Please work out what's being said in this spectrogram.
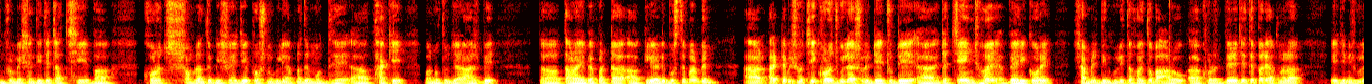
ইনফরমেশন দিতে চাচ্ছি বা খরচ সংক্রান্ত বিষয়ে যে প্রশ্নগুলি আপনাদের মধ্যে থাকে বা নতুন যারা আসবে তারা এই ব্যাপারটা ক্লিয়ারলি বুঝতে পারবেন। আর আরেকটা বিষয় হচ্ছে এই খরচগুলি আসলে ডে টু ডে এটা চেঞ্জ হয় ভ্যারি করে। সামনের দিনগুলিতে হয়তো বা আরও খরচ বেড়ে যেতে পারে। আপনারা এই জিনিসগুলো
